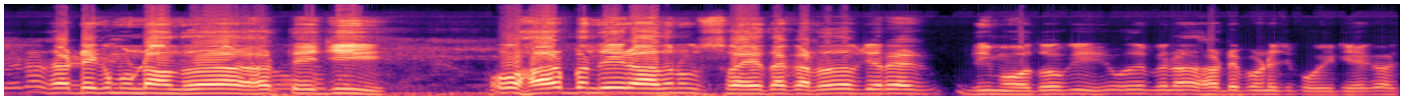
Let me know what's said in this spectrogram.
ਪਹਿਲਾਂ ਸਾਡੇ ਇੱਕ ਮੁੰਡਾ ਹੁੰਦਾ ਤੇਜੀ ਉਹ ਹਰ ਬੰਦੇ ਰਾਤ ਨੂੰ ਸਹਾਇਤਾ ਕਰਦਾ ਤਾਂ ਵਿਚਾਰਾ ਦੀ ਮੌਤ ਹੋ ਗਈ ਉਹਦੇ ਬਿਨਾਂ ਸਾਡੇ ਪਿੰਡ 'ਚ ਕੋਈ ਨਹੀਂ ਹੈਗਾ।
